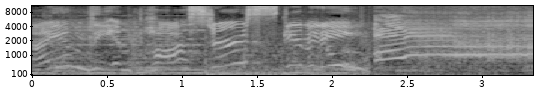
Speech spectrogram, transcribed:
I am the imposter Skibidi. Oh!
